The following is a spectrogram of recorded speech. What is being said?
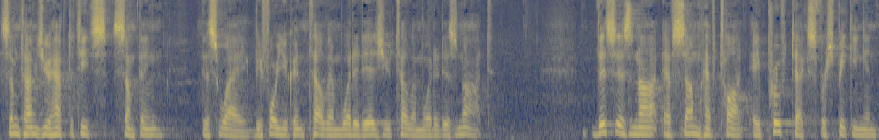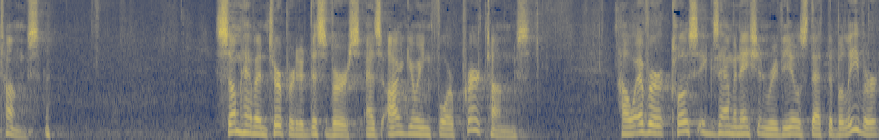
Sometimes you have to teach something this way. Before you can tell them what it is, you tell them what it is not. This is not, as some have taught, a proof text for speaking in tongues. some have interpreted this verse as arguing for prayer tongues. However, close examination reveals that the believer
